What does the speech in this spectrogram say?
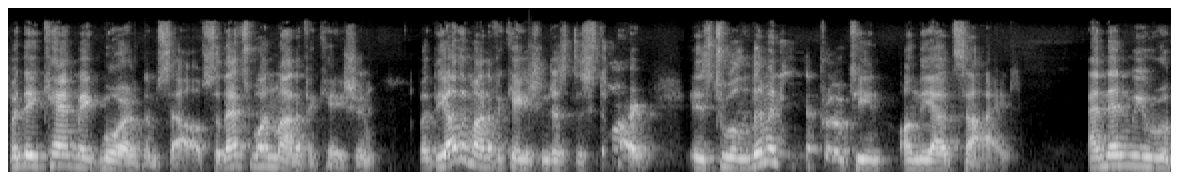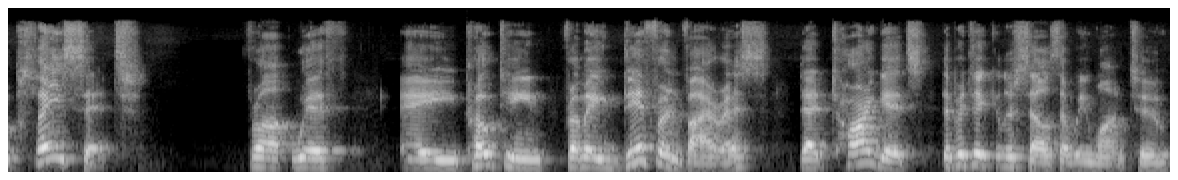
but they can't make more of themselves. So that's one modification. But the other modification, just to start, is to eliminate the protein on the outside. And then we replace it from, with a protein from a different virus that targets the particular cells that we want to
